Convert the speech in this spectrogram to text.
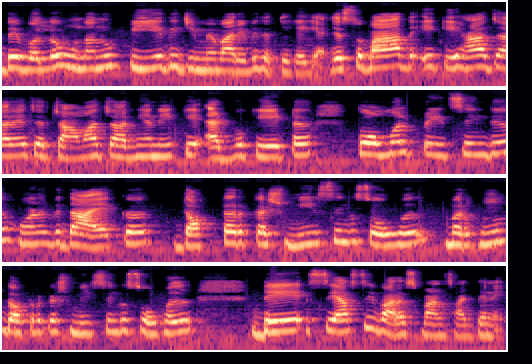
ਦੇ ਵੱਲੋਂ ਉਹਨਾਂ ਨੂੰ ਪੀਏ ਦੀ ਜ਼ਿੰਮੇਵਾਰੀ ਵੀ ਦਿੱਤੀ ਗਈ ਹੈ। ਜਿਸ ਤੋਂ ਬਾਅਦ ਇਹ ਕਿਹਾ ਜਾ ਰਿਹਾ, ਚਰਚਾਵਾਂ ਚੱਲ ਰਹੀਆਂ ਨੇ ਕਿ ਐਡਵੋਕੇਟ ਕੋਮਲਪ੍ਰੀਤ ਸਿੰਘ, ਹੁਣ ਵਿਧਾਇਕ ਡਾਕਟਰ ਕਸ਼ਮੀਰ ਸਿੰਘ ਸੋਹਲ, ਮਰਹੂਮ ਡਾਕਟਰ ਕਸ਼ਮੀਰ ਸਿੰਘ ਸੋਹਲ ਦੇ ਸਿਆਸੀ ਵਾਰਸ ਬਣ ਸਕਦੇ ਨੇ।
